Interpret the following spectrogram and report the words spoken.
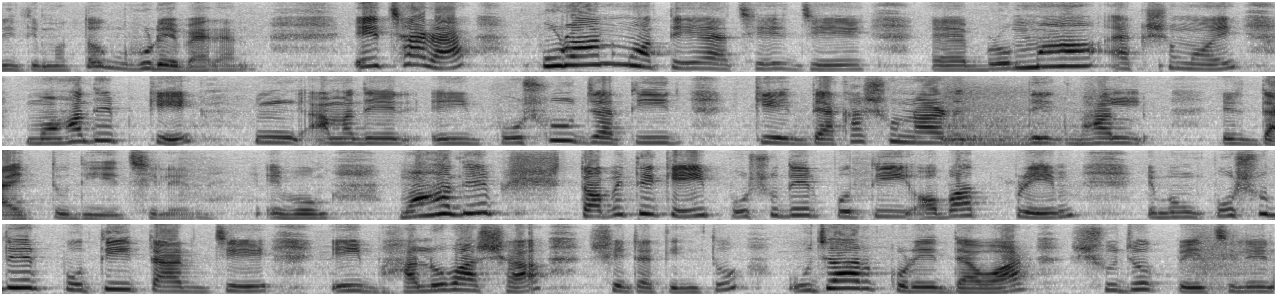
রীতিমতো ঘুরে বেড়ান। এছাড়া পুরাণ মতে আছে যে ব্রহ্মা একসময় মহাদেবকে আমাদের এই পশু জাতিরকে দেখাশোনার দেখভাল এর দায়িত্ব দিয়েছিলেন। এবং মহাদেব তবে থেকেই পশুদের প্রতি অবাধ প্রেম এবং পশুদের প্রতি তার যে এই ভালোবাসা, সেটা কিন্তু উজাড় করে দেওয়ার সুযোগ পেয়েছিলেন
